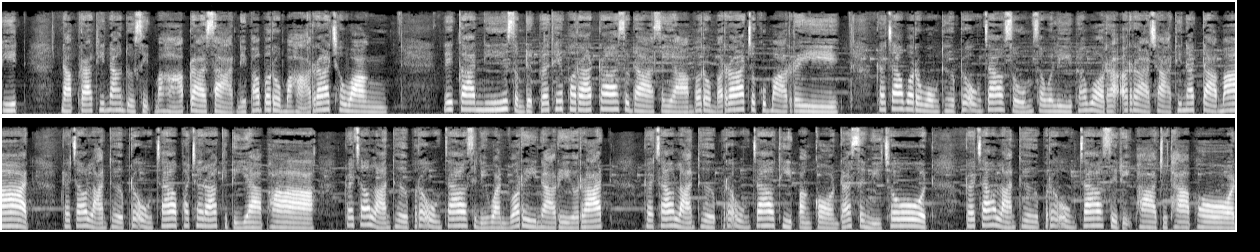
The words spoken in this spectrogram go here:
พิตรณพระที่นั่งดุสิตมหาปราศาสตร์ในพระบรมมหาราชวัง ในการนี้สมเด็จพระเทพรัตนราชสุดาสยามบรมราชกุมารี พระเจ้าวรวงศ์เธอพระองค์เจ้าสมสวลีพระวรราชาธินัดดามาศพระเจ้าหลานเธอพระองค์เจ้าพัชรกิติยาภา พระเจ้าหลานเธอพระองค์เจ้าสิริวัณวรีนารีรัตน์พระเจ้าหลานเธอพระองค์เจ้าทีปังกรรัศมีโชตพระเจ้าหลานเธอพระองค์เจ้าสิริภาจุธาพร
